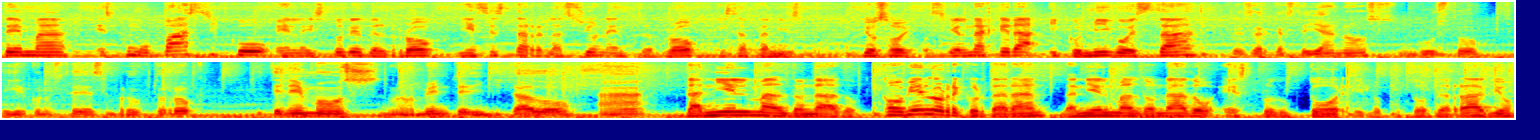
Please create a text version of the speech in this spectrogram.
tema es como básico en la historia del rock y es esta relación entre rock y satanismo. Yo soy Osiel Nájera y conmigo está César Castellanos. Un gusto seguir con ustedes en Producto Rock. Y tenemos nuevamente de invitado a Daniel Maldonado. Como bien lo recordarán, Daniel Maldonado es productor y locutor de radio.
